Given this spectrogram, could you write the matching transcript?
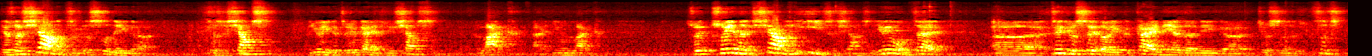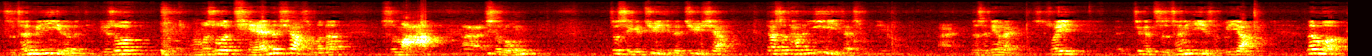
也就是说，象指的是那个就是相似，用一个哲学概念就是相似，like，哎，用 like。所以，所以呢，象的意义是相似，因为我们在，呃，这就涉及到一个概念的那个，就是指指称的意义的问题。比如说，我们说钱的像什么呢？是马啊，是龙，这是一个具体的具象，但是它的意义在什么地方？哎，那是另外一个。所以，这个指称意义是不一样的。那么，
